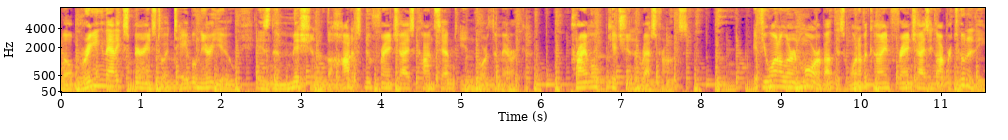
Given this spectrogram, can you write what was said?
Well, bringing that experience to a table near you is the mission of the hottest new franchise concept in North America Primal Kitchen Restaurants. If you want to learn more about this one of a kind franchising opportunity,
